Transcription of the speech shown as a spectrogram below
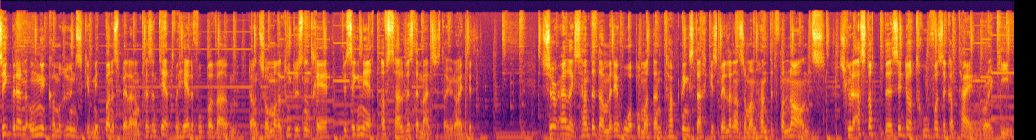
Slik ble den unge kamerunske midtbanespilleren presentert for hele fotballverden da han sommeren 2003 ble signert av selveste Manchester United. Sir Alex hentet ham med det håp om at den taklingssterke spilleren som han hentet fra Nance, skulle erstatte sin da trofaste kaptein Roy Keane.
